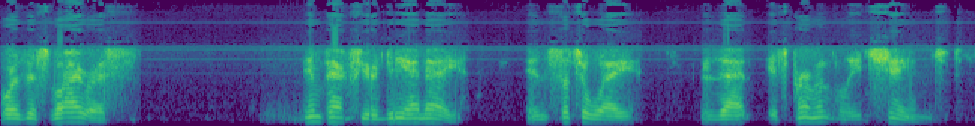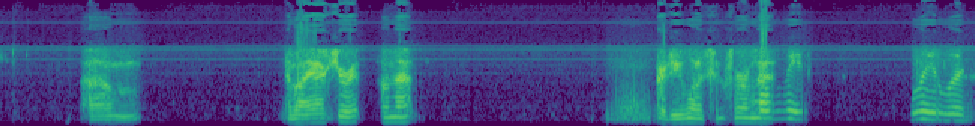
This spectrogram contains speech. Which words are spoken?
for this virus impacts your DNA in such a way that it's permanently changed. Um, am I accurate on that? Or do you want to confirm that? Well, we, we would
